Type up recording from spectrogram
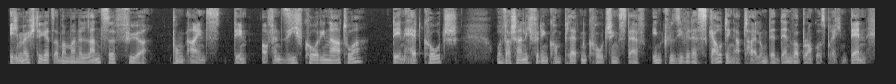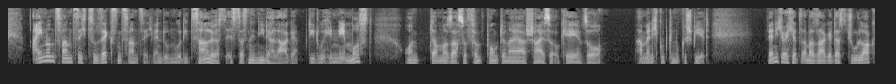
Ich möchte jetzt aber meine Lanze für Punkt 1, den Offensivkoordinator, den Head Coach und wahrscheinlich für den kompletten Coaching-Staff inklusive der Scouting-Abteilung der Denver Broncos brechen. Denn 21 zu 26, wenn du nur die Zahl hörst, ist das eine Niederlage, die du hinnehmen musst und dann mal sagst du fünf Punkte, naja, scheiße, okay, so, haben wir nicht gut genug gespielt. Wenn ich euch jetzt aber sage, dass Drew Lock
